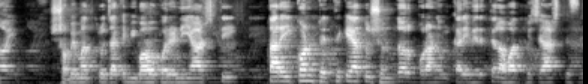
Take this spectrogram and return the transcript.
নয়। সবেমাত্র যাকে বিবাহ করে নিয়ে আসতি তার এই কণ্ঠের থেকে এত সুন্দর কোরআনুল কারিমের তেলাওয়াত ভেসে আসতেছে।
